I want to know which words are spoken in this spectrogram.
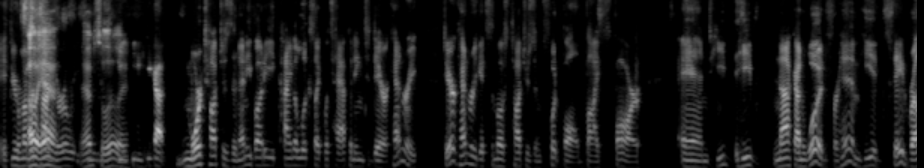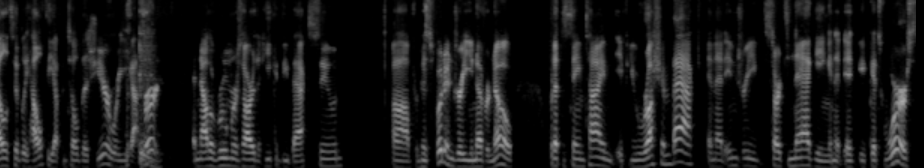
If you remember Oh, Todd yeah, Gurley, he- absolutely. he, he got more touches than anybody. Kind of looks like what's happening to Derrick Henry. Derrick Henry gets the most touches in football by far, and he he knock on wood for him, he had stayed relatively healthy up until this year where he got hurt, and now the rumors are that he could be back soon uh, from his foot injury. You never know. But at the same time, if you rush him back and that injury starts nagging and it, it, it gets worse,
